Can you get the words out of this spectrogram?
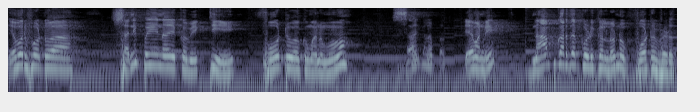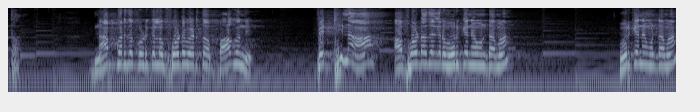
ఎవరి ఫోటో? చనిపోయిన యొక్క వ్యక్తి ఫోటోకు మనము సాగిలబడదు ఏమండి? జ్ఞాపకార్థ కొడుకల్లో నువ్వు ఫోటో పెడతావు. జ్ఞాపకార్థ కొడుకల్లో ఫోటో పెడతావు. బాగుంది. పెట్టినా ఆ ఫోటో దగ్గర ఊరికేనే ఉంటామా? ఊరికేనే ఉంటామా?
